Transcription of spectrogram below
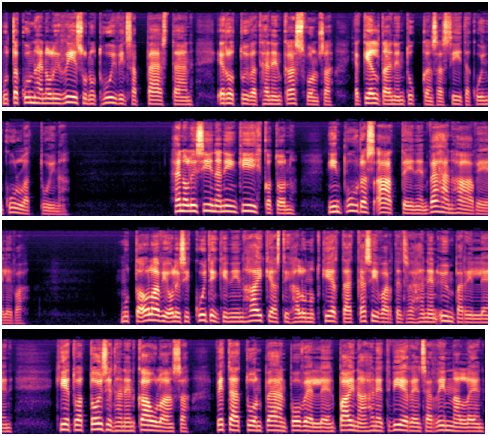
mutta kun hän oli riisunut huivinsa päästään, erottuivat hänen kasvonsa ja keltainen tukkansa siitä kuin kullattuina. Hän oli siinä niin kiihkoton, niin puhdas aatteinen, vähän haaveileva. Mutta Olavi olisi kuitenkin niin haikeasti halunnut kiertää käsivartensa hänen ympärilleen, kietoa toisen hänen kaulaansa, vetää tuon pään povelleen, painaa hänet viereensä rinnalleen,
